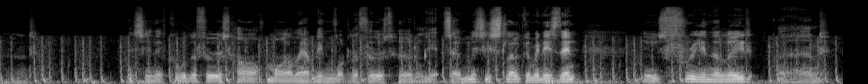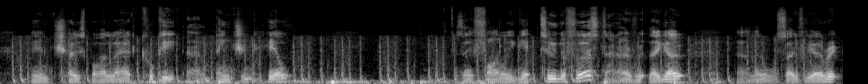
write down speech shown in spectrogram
And you see they've called the first half mile, they haven't even got to the first hurdle yet. So Mrs. Slocum it is then, who's free in the lead and being chased by Lad Cookie and Ancient Hill. As they finally get to the first, and over it they go, and they're all safely over it.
